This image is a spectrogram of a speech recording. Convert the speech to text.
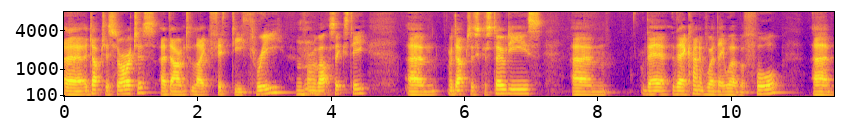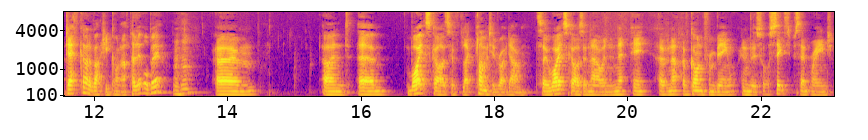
uh, Adepta Sororitas are down to like 53 Mhm. from about 60. Um, Adeptus Custodes, um, they're, they're kind of where they were before. Um, Death Guard have actually gone up a little bit. Mm-hmm. Um, and um, White Scars have like plummeted right down. So White Scars are now in the net, have, now, have gone from being in the sort of 60% range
